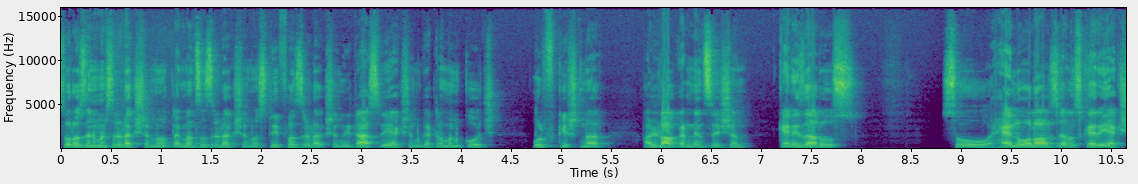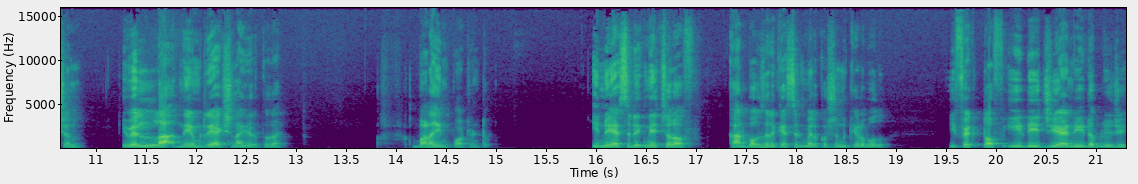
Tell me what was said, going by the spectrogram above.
so Rosenmund's reduction Clemmensen's reduction Stephen's reduction Etard's reaction Gattermann Koch Wolff Kishner aldol condensation Cannizzaro's so ಹ್ಯಾಲೋಲಾಲ್ ಜನಸ್ಕೈ ರಿಯಾಕ್ಷನ್ ಇವೆಲ್ಲ ನೇಮ್ಡ್ ರಿಯಾಕ್ಷನ್ ಆಗಿರ್ತದೆ. ಭಾಳ ಇಂಪಾರ್ಟೆಂಟು. ಇನ್ನು acidic nature of carboxylic acid ಮೇಲೆ ಕ್ವಶನ್ ಕೇಳ್ಬೋದು. Effect of E D G and E W G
